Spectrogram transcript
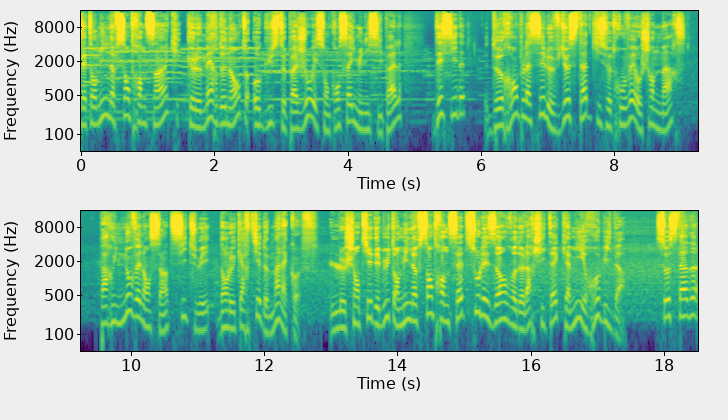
C'est en 1935 que le maire de Nantes, Auguste Pajot, et son conseil municipal décident de remplacer le vieux stade qui se trouvait au Champ de Mars par une nouvelle enceinte située dans le quartier de Malakoff. Le chantier débute en 1937 sous les ordres de l'architecte Camille Robida. Ce stade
